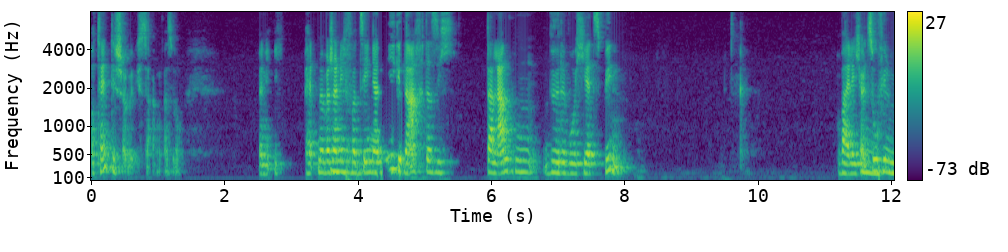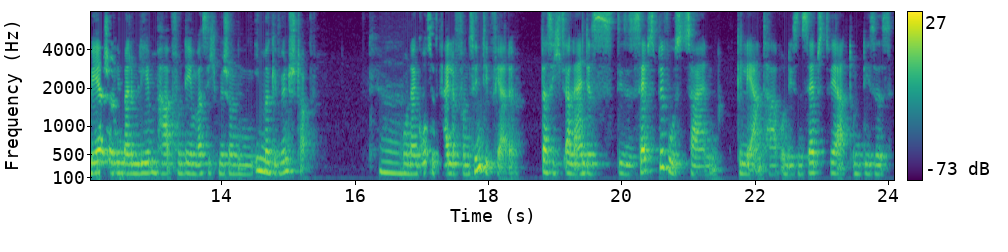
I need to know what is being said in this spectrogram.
authentischer, würde ich sagen. Also ich, ich hätte mir wahrscheinlich hm. vor zehn Jahren nie gedacht, dass ich da landen würde, wo ich jetzt bin. Weil ich halt mhm. so viel mehr schon in meinem Leben habe von dem, was ich mir schon immer gewünscht habe. Mhm. Und ein großer Teil davon sind die Pferde. Dass ich allein das, dieses Selbstbewusstsein gelernt habe und diesen Selbstwert und dieses,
